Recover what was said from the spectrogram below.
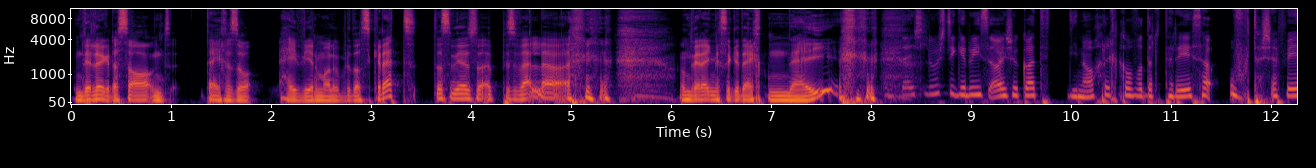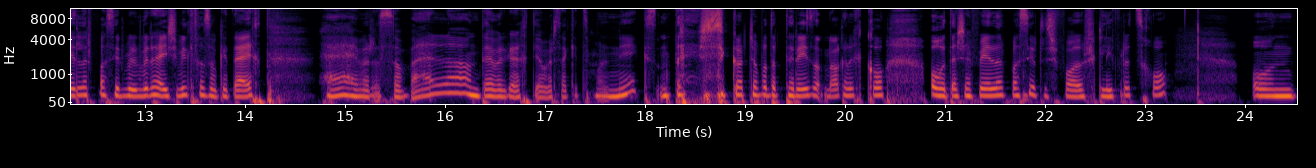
Und wir schauen das an und denken so, hey, wir mal über das geredet, dass wir so etwas wollen. und wir eigentlich so gedacht, nein. da ist lustigerweise auch schon gerade die Nachricht von der Theresa, uh, da ist ein Fehler passiert, weil wir haben wirklich so gedacht, hä, haben wir das so wollen? Und dann haben wir gedacht, ja, wir sagen jetzt mal nichts. Und dann ist gerade schon von der Theresa die Nachricht gekommen, oh, da ist ein Fehler passiert, das ist falsch geliefert gekommen. Und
